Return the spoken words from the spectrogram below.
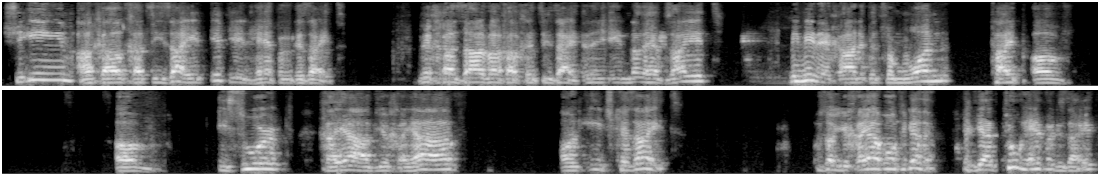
She'im achal chatzi zayit, if you eat half of a zayit. V'chazar v'achal chatzi zayit. And then you eat another half zayit. Mimin echad, if it's from one type of of isur, chayav, on each kazayit. So you chayav altogether. If you have two half of kazayit,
